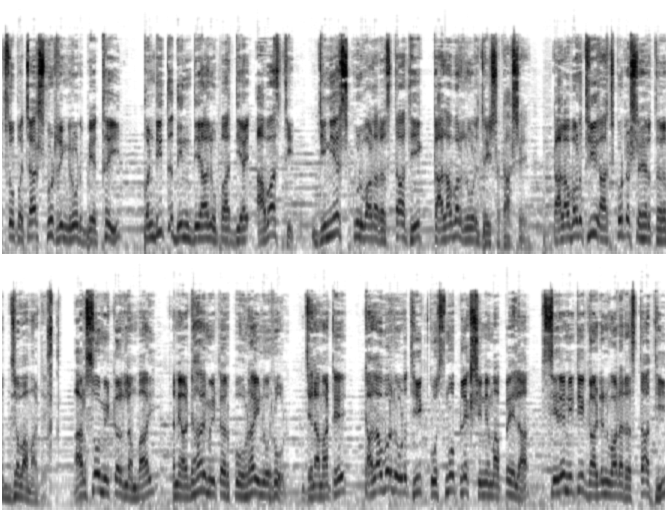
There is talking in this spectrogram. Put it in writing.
એકસો પચાસ ફૂટ રિંગ રોડ બે થઈ પંડિત દીનદયાલ ઉપાધ્યાય આવાસથી જીનિયસ સ્કૂલવાળા રસ્તાથી કાલાવર રોડ જઈ શકાશે. કાલાવડથી રાજકોટ શહેર તરફ જવા માટે. આઠસો મીટર લંબાઈ અને અઢાર મીટર પહોળાઈનો રોડ, જેના માટે કાલાવર રોડથી કોસ્મોપ્લેક્સ સિનેમા પહેલા સેરેનિટી ગાર્ડનવાળા રસ્તાથી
